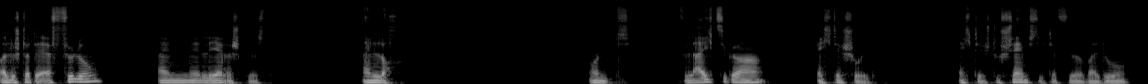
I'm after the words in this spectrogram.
Weil du statt der Erfüllung eine Leere spürst. Ein Loch. Und vielleicht sogar echte Schuld echte, du schämst dich dafür, weil du,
